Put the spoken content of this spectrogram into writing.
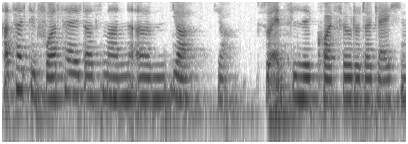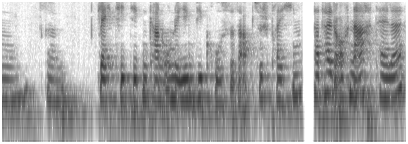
hat es halt den Vorteil, dass man ähm, ja, ja, so einzelne Käufe oder dergleichen ähm, gleich tätigen kann, ohne irgendwie groß das abzusprechen. Hat halt auch Nachteile,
